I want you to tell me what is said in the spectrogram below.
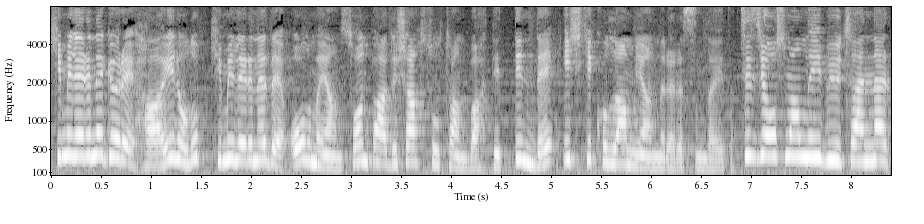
Kimilerine göre hain olup kimilerine de olmayan son padişah Sultan Vahdettin de içki kullanmayanlar arasındaydı. Sizce Osmanlı'yı büyütenler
